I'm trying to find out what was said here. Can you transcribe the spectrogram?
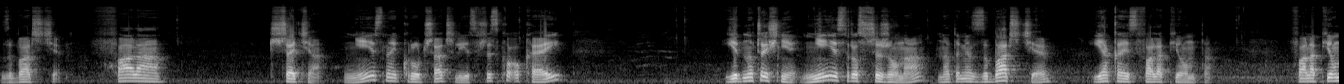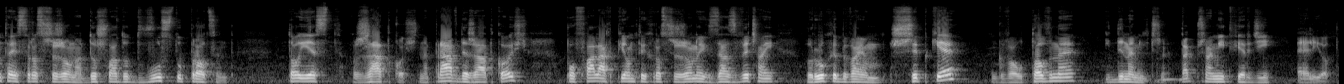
zobaczcie, fala trzecia nie jest najkrótsza, czyli jest wszystko ok. Jednocześnie nie jest rozszerzona, natomiast zobaczcie, jaka jest fala piąta. Fala piąta jest rozszerzona, doszła do 200%. To jest rzadkość, naprawdę rzadkość. Po falach piątych rozszerzonych zazwyczaj ruchy bywają szybkie, gwałtowne i dynamiczne. Tak przynajmniej twierdzi Elliot.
